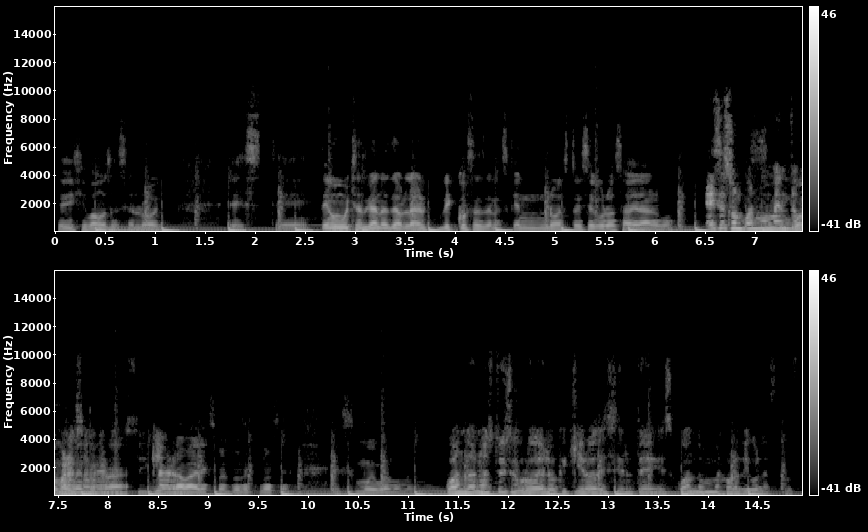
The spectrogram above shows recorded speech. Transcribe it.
te dije, vamos a hacerlo hoy. Este, tengo muchas ganas de hablar de cosas de las que no estoy seguro de saber algo. Ese es un buen un momento buen para momento saber. para sí, claro. Grabar expertos de closet es muy buen momento. Cuando no estoy seguro de lo que quiero decirte es cuando mejor digo las cosas.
